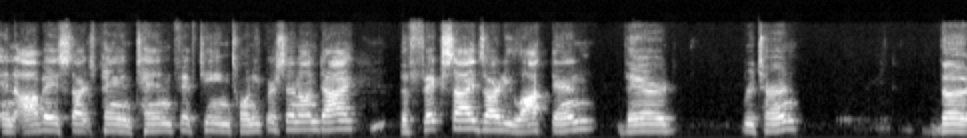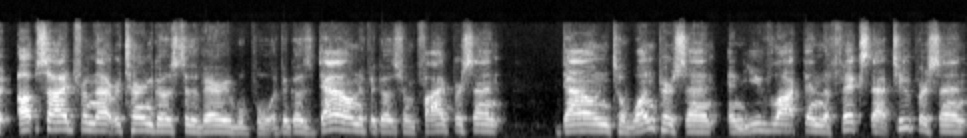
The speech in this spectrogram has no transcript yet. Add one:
and Aave starts paying 10, 15, 20% on DAI, the fixed side's already locked in their return. The upside from that return goes to the variable pool. If it goes down, if it goes from 5% down to 1%, and you've locked in the fixed at 2%,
